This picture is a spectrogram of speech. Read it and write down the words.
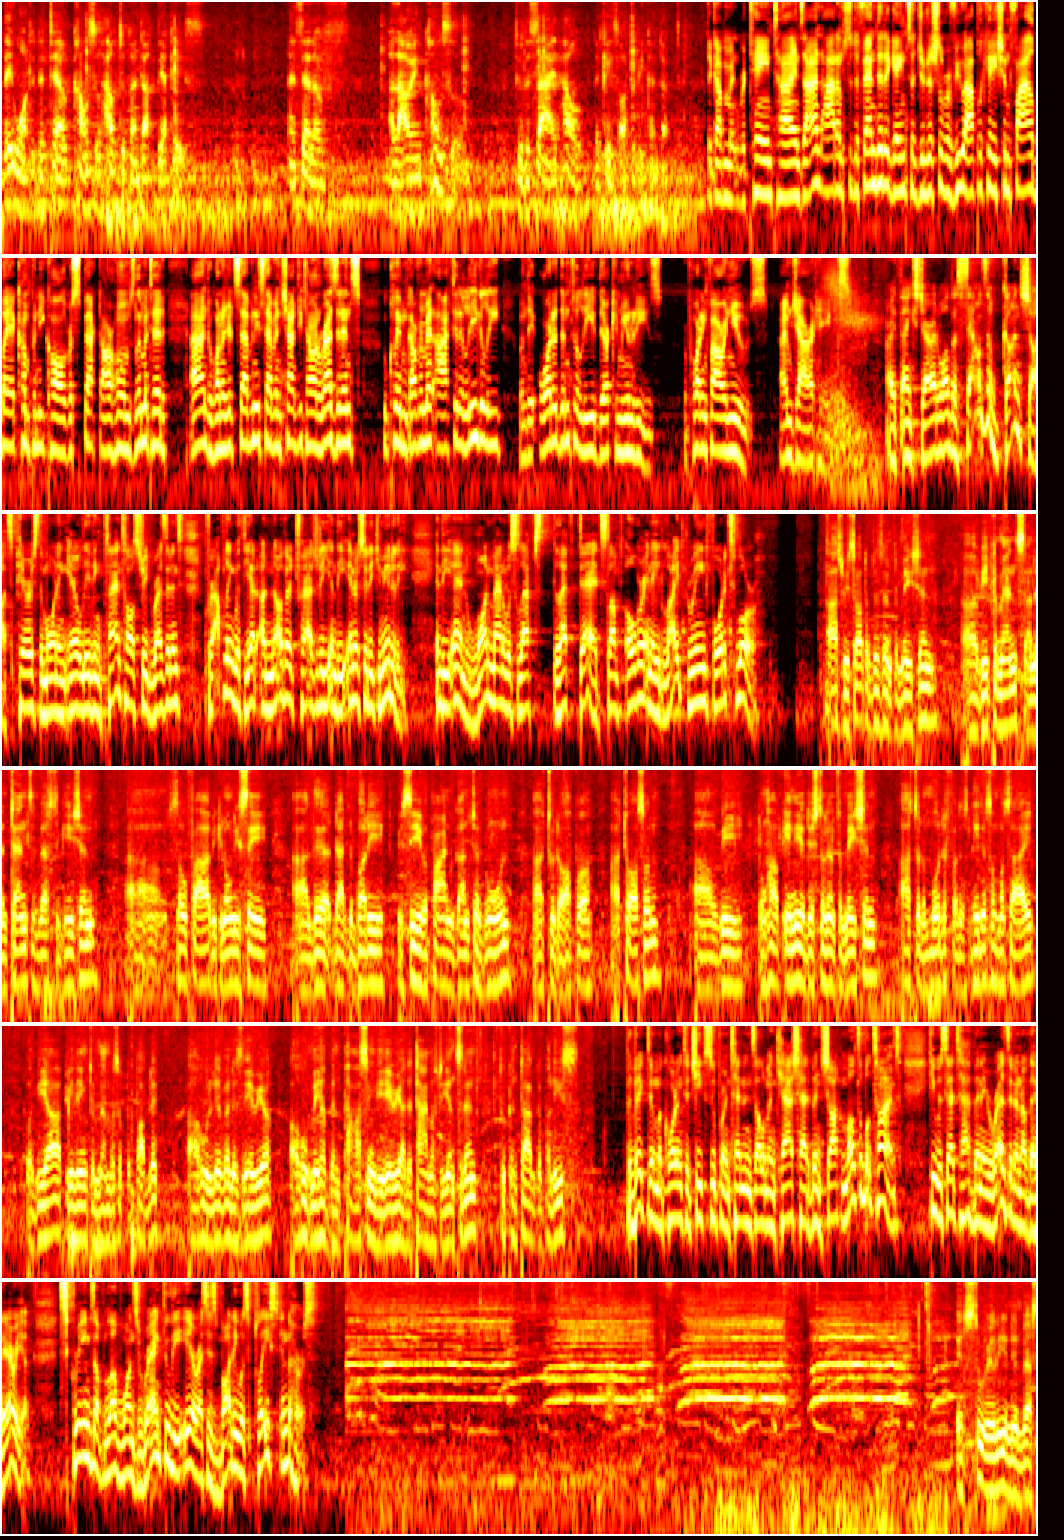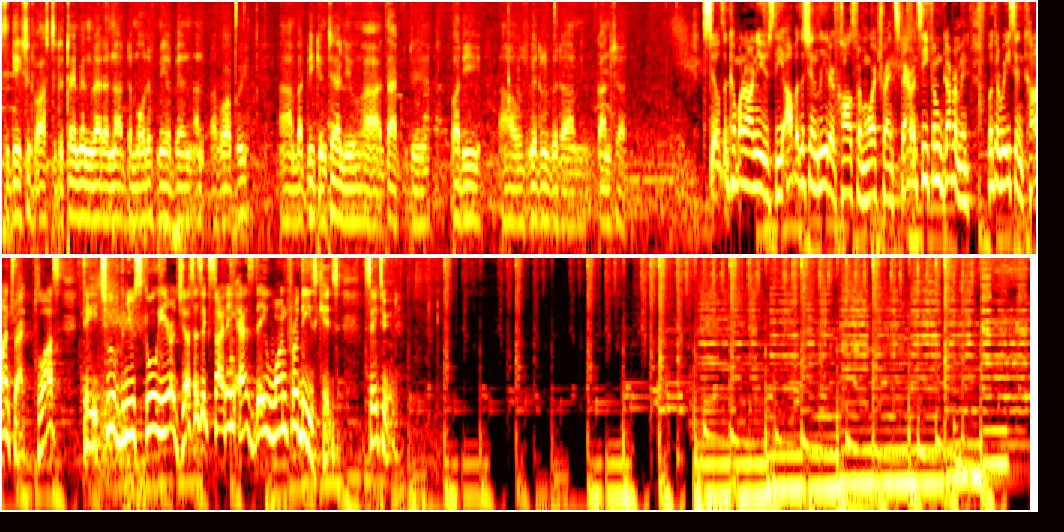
they wanted to tell counsel how to conduct their case instead of allowing counsel to decide how the case ought to be conducted. The government retained Tynes and Adams to defend it against a judicial review application filed by a company called Respect Our Homes Limited and 177 Shantytown residents who claim government acted illegally when they ordered them to leave their communities. Reporting for our news, I'm Jared Higgs. All right, thanks, Jared. Well, the sounds of gunshots pierced the morning air, leaving Plantal Street residents grappling with yet another tragedy in the inner city community. In the end, one man was left, left dead, slumped over in a light green Ford Explorer. As a result of this information, uh, we commenced an intense investigation. Uh, so far, we can only say uh, the, that the body received apparent gunshot wound uh, to the upper uh, torso. Uh, we don't have any additional information as to the motive for this latest homicide, but we are appealing to members of the public uh, who live in this area or who may have been passing the area at the time of the incident to contact the police the victim, according to Chief Superintendent Solomon Cash, had been shot multiple times. He was said to have been a resident of that area. Screams of loved ones rang through the air as his body was placed in the hearse. It's too early in the investigation for us to determine whether or not the motive may have been a robbery, uh, but we can tell you uh, that the body uh, was riddled with um, gunshot. Still to come on our news, the opposition leader calls for more transparency from government with a recent contract. Plus, day two of the new school year just as exciting as day one for these kids. Stay tuned.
